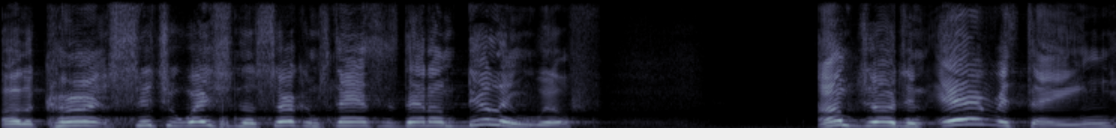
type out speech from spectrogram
or the current situation or circumstances that I'm dealing with, I'm judging everything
